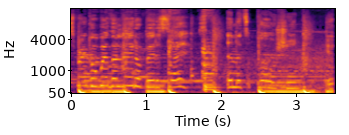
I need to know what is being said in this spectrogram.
Sprinkle with a little bit of sex. And it's a potion, yeah.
